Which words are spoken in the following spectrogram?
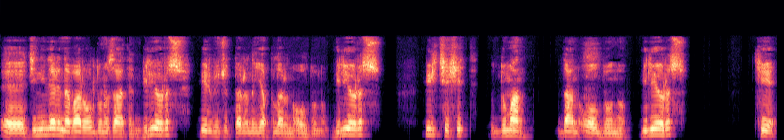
e, cinnilerin de var olduğunu zaten biliyoruz. Bir vücutlarının yapılarının olduğunu biliyoruz. Bir çeşit dumandan olduğunu biliyoruz ki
